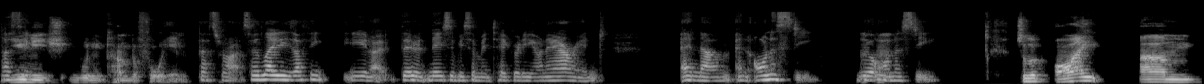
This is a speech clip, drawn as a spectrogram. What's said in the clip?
I uni think, wouldn't come before him. That's right. So, ladies, I think you know there needs to be some integrity on our end, and um and honesty, real mm-hmm. honesty. So, look, I um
